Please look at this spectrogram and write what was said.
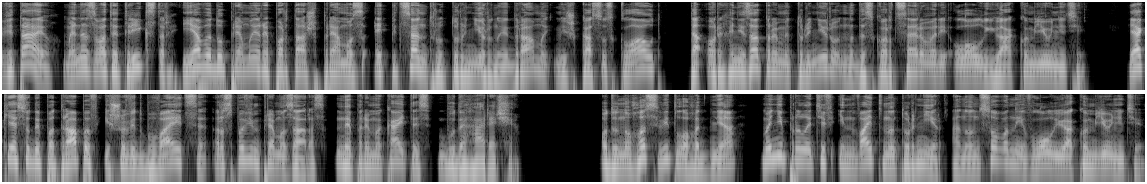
Вітаю! Мене звати Трікстер, і я веду прямий репортаж прямо з епіцентру турнірної драми між Casus Cloud та організаторами турніру на Discord сервері LOL.ua Community. Як я сюди потрапив і що відбувається, розповім прямо зараз. Не перемикайтесь, буде гаряче. Одного світлого дня мені прилетів інвайт на турнір, анонсований в LOL.ua Community.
